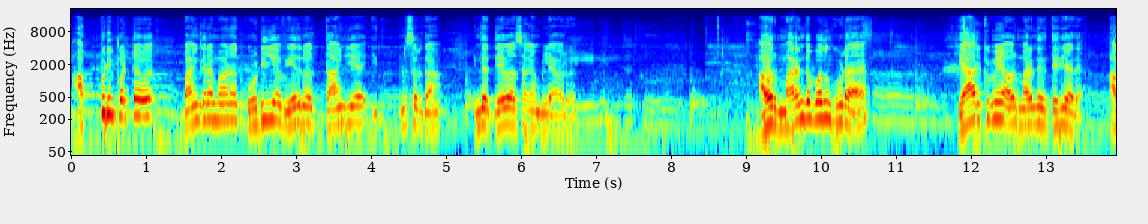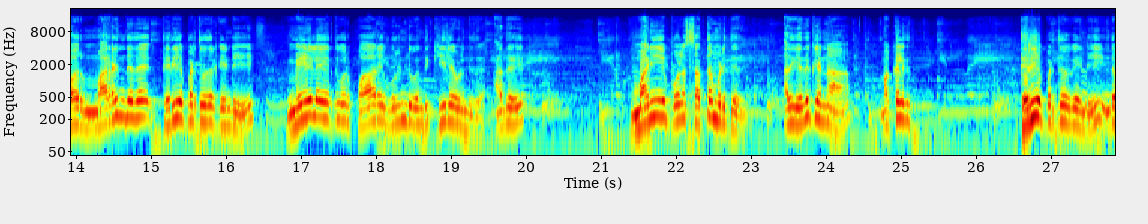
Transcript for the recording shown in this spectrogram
அப்படிப்பட்ட பயங்கரமான கொடிய வேதனைகள் தாங்கிய மனுஷர் தான் இந்த தேவசகம் பிள்ளை அவர்கள். அவர் மறைந்த போதும் கூட யாருக்குமே அவர் மறைந்தது தெரியாது. அவர் மறைந்ததை தெரியப்படுத்துவதற்கேண்டி மேலே இருந்து ஒரு பாறை உருண்டு வந்து கீழே விழுந்தது. அது மணியை போல சத்தம் அடித்தது. அது எதுக்குன்னா மக்களுக்கு தெரியப்படுத்த வேண்டி இந்த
